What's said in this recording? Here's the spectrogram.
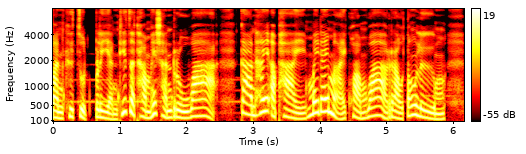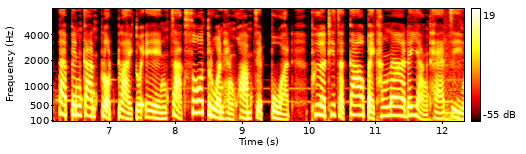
มันคือจุดเปลี่ยนที่จะทำให้ฉันรู้ว่า การให้อภัยไม่ได้หมายความว่าเราต้องลืม แต่เป็นการปลดปล่อยตัวเองจากโซ่ตรวนแห่งความเจ็บปวด เพื่อที่จะก้าวไปข้างหน้าได้อย่างแท้จริง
